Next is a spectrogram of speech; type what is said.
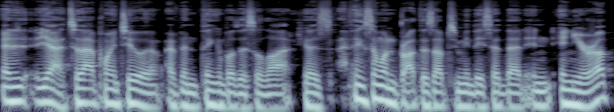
And yeah, to that point too, I've been thinking about this a lot because I think someone brought this up to me. They said that in, in Europe,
